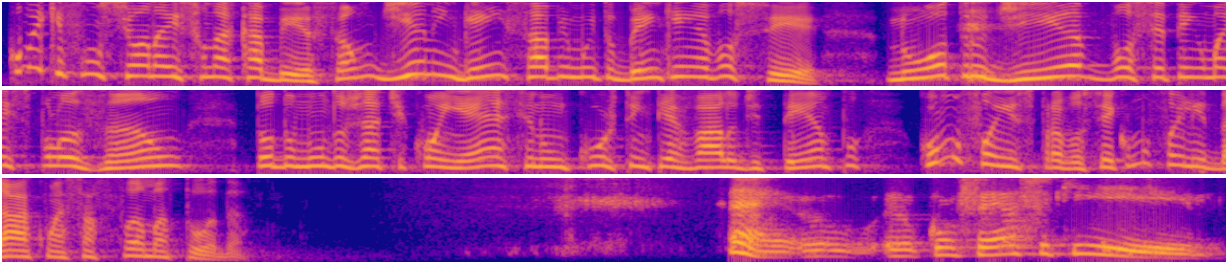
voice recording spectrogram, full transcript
Como é que funciona isso na cabeça? Um dia ninguém sabe muito bem quem é você. No outro dia você tem uma explosão, todo mundo já te conhece num curto intervalo de tempo. Como foi isso para você? Como foi lidar com essa fama toda? É, eu, eu confesso que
